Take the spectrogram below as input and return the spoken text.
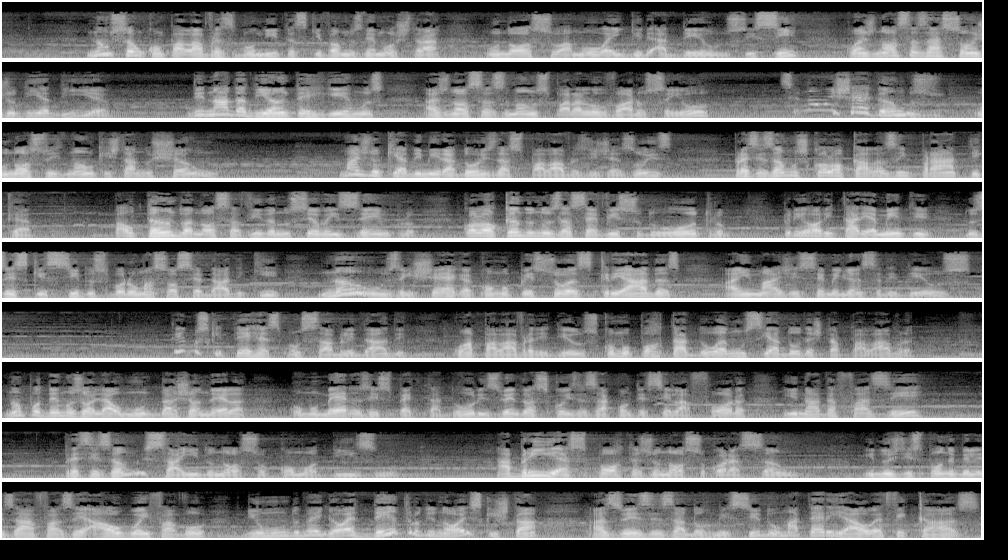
Não são com palavras bonitas que vamos demonstrar o nosso amor a Deus, e sim com as nossas ações do dia a dia. De nada adianta erguermos as nossas mãos para louvar o Senhor se não enxergamos o nosso irmão que está no chão. Mais do que admiradores das palavras de Jesus, precisamos colocá-las em prática, pautando a nossa vida no seu exemplo, colocando-nos a serviço do outro prioritariamente dos esquecidos por uma sociedade que não os enxerga como pessoas criadas à imagem e semelhança de Deus. Temos que ter responsabilidade com a palavra de Deus, como portador, anunciador desta palavra. Não podemos olhar o mundo da janela como meros espectadores, vendo as coisas acontecer lá fora e nada fazer. Precisamos sair do nosso comodismo, abrir as portas do nosso coração e nos disponibilizar a fazer algo em favor de um mundo melhor. É dentro de nós que está, às vezes adormecido, um material eficaz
